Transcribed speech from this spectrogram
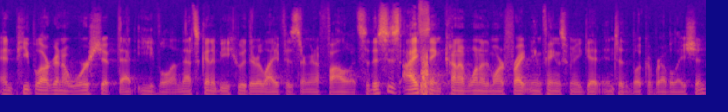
and people are going to worship that evil, and that's going to be who their life is. They're going to follow it. So, this is, I think, kind of one of the more frightening things when you get into the book of Revelation.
